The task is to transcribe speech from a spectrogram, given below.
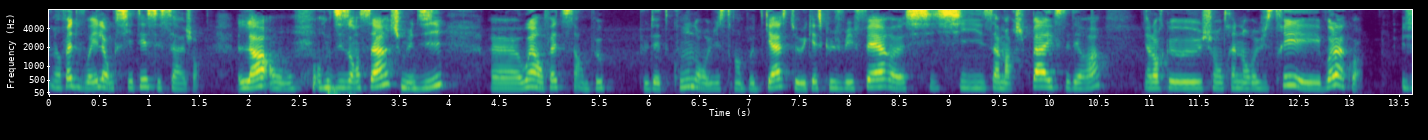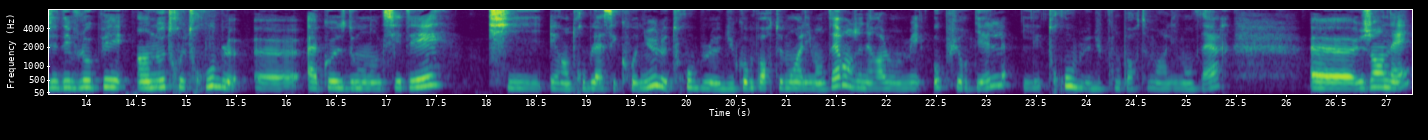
Mais en fait, vous voyez, l'anxiété, c'est ça. Genre, là, en, disant ça, je me dis, euh, ouais, en fait, c'est un peu peut-être con d'enregistrer un podcast. Euh, qu'est-ce que je vais faire si, si, ça marche pas, etc. Alors que je suis en train de l'enregistrer et voilà quoi. J'ai développé un autre trouble à cause de mon anxiété, qui est un trouble assez connu, le trouble du comportement alimentaire. En général, on le met au pluriel, les troubles du comportement alimentaire. Euh, j'en ai,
